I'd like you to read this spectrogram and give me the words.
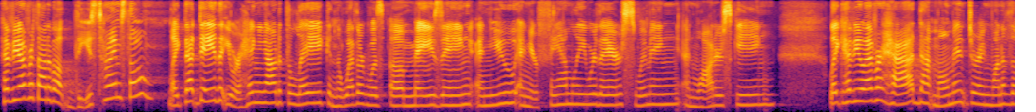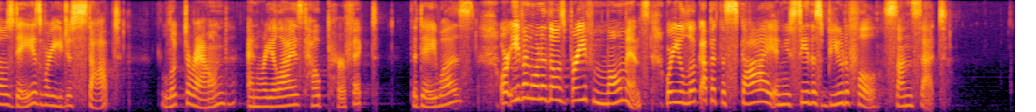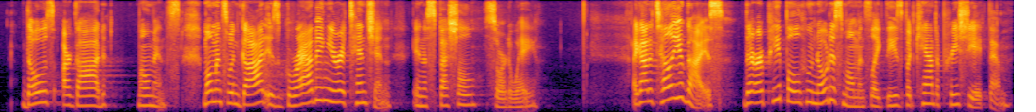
Have you ever thought about these times though? Like that day that you were hanging out at the lake and the weather was amazing, and you and your family were there swimming and water skiing. Like, have you ever had that moment during one of those days where you just stopped, looked around, and realized how perfect the day was, or even one of those brief moments where you look up at the sky and you see this beautiful sunset. Those are God moments, moments when God is grabbing your attention in a special sort of way. I got to tell you guys, there are people who notice moments like these but can't appreciate them.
